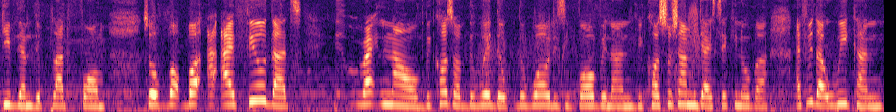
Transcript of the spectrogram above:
give them the platform. So, but but I feel that right now, because of the way the, the world is evolving and because social media is taking over, I feel that we can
